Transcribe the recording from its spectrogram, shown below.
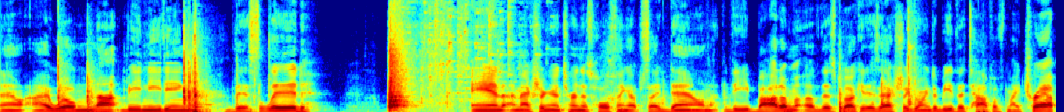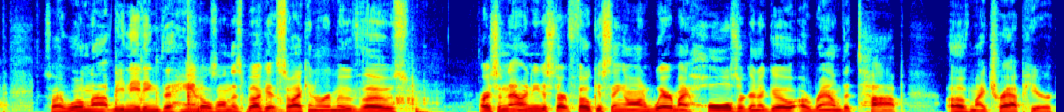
Now I will not be needing this lid and I'm actually going to turn this whole thing upside down. The bottom of this bucket is actually going to be the top of my trap. So I will not be needing the handles on this bucket so I can remove those. All right, so now I need to start focusing on where my holes are gonna go around the top of my trap here.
